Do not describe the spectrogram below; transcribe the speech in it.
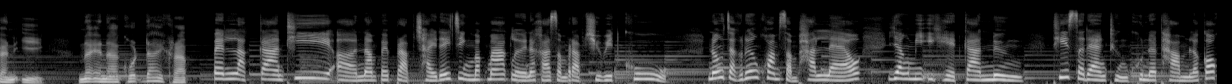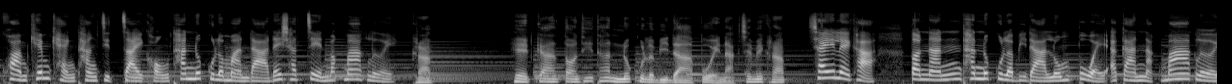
กันอีก ในอนาคตได้ครับ เป็นหลักการที่เอ่อนำไปปรับใช้ได้จริงมาก ๆ เลยนะคะสำหรับชีวิตคู่ นอกจากเรื่องความสัมพันธ์แล้ว ยังมีอีกเหตุการณ์หนึ่ง ที่แสดงถึงคุณธรรม แล้วก็ความเข้มแข็งทางจิตใจของท่านนกุลมานดาได้ชัดเจนมาก ๆ เลย ครับ เหตุการณ์ตอนที่ท่านนกุลบิดาป่วยหนักใช่ไหมครับ ใช่เลยค่ะ ตอนนั้นท่านนกุลบิดาล้มป่วยอาการหนักมากเลย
